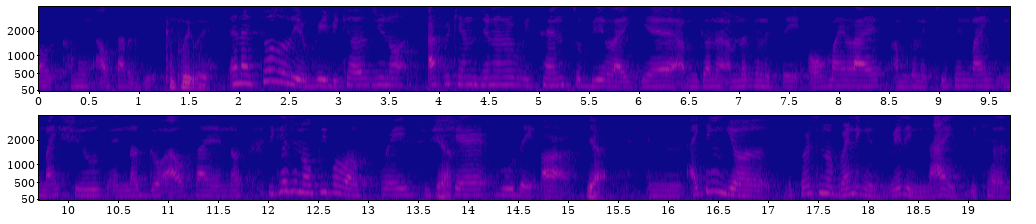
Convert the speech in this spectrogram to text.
are coming outside of you. completely. And I totally agree because you know Africans generally we tend to be like, yeah, I'm gonna I'm not gonna say all my life. I'm gonna keep in my in my shoes and not go outside and not because you know people are afraid to Yeah. share who they are. Yeah. And I think your the personal branding is really nice because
